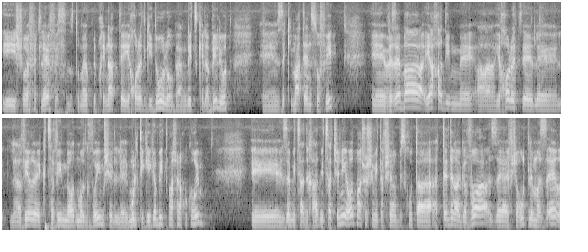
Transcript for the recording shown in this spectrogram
היא שואפת לאפס. זאת אומרת, מבחינת יכולת גידול, או באנגלית סקלביליות, זה כמעט אינסופי, וזה בא יחד עם היכולת להעביר קצבים מאוד מאוד גבוהים של מולטי גיגביט, מה שאנחנו קוראים. זה מצד אחד. מצד שני, עוד משהו שמתאפשר בזכות התדר הגבוה, זה האפשרות למזער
